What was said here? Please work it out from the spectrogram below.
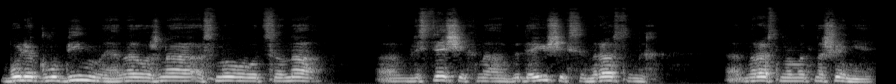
более глубинной, она должна основываться на э, блестящих, на выдающихся нравственных, э, нравственном отношении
